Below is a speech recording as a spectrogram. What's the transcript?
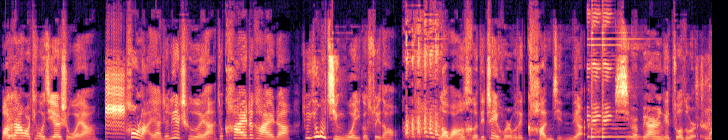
完了，大伙儿听我接着说呀。后来呀，这列车呀就开着开着，就又经过一个隧道。老王合计这会儿我得看紧点儿，媳妇别让人给做嘴了，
